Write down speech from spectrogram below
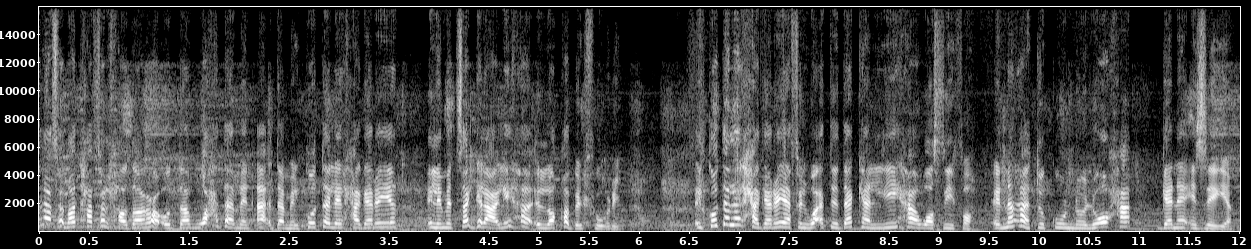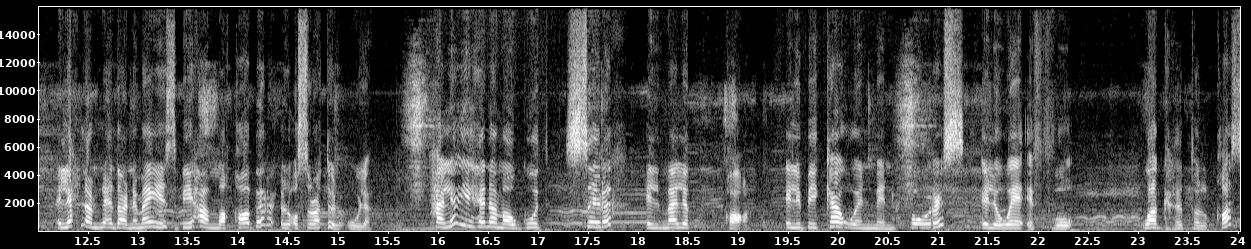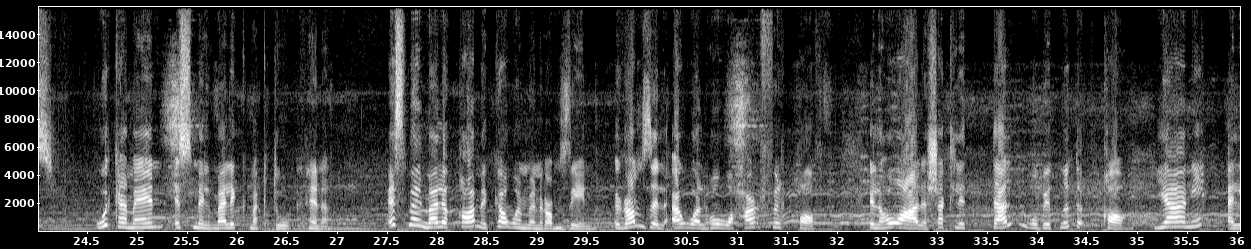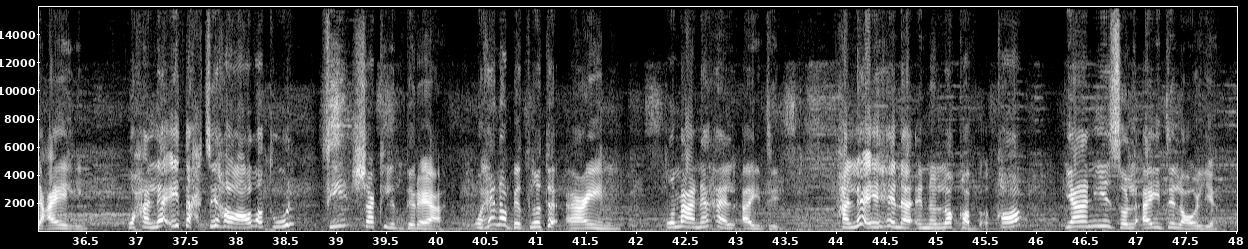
في متحف الحضارة قدام واحدة من أقدم الكتل الحجرية اللي متسجل عليها اللقب الحوري. الكتل الحجرية في الوقت ده كان ليها وظيفة إنها تكون لوحة جنائزية اللي إحنا بنقدر نميز بيها مقابر الأسرات الأولى. هنلاقي هنا موجود صرخ الملك قاع اللي بيكون من حورس اللي واقف فوق واجهة القصر وكمان اسم الملك مكتوب هنا. اسم الملك قاع متكون من رمزين. الرمز الأول هو حرف القاف اللي هو على شكل التل وبيتنطق قا يعني العالي. وهنلاقي تحتها على طول في شكل الدراع وهنا بيتنطق عين ومعناها الأيدي. هنلاقي هنا إن اللقب قا يعني ذو الأيدي العليا.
